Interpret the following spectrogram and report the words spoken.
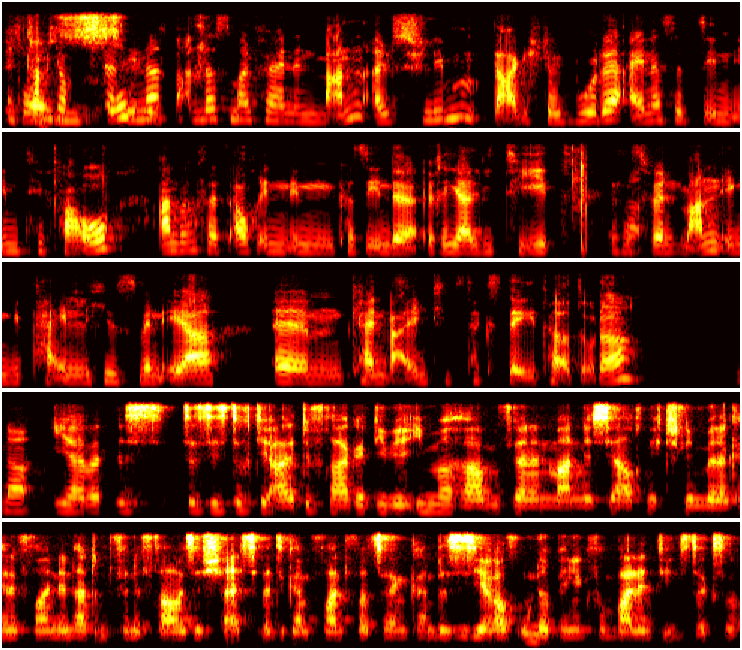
Ich kann mich auch nicht erinnern, wann das mal für einen Mann als schlimm dargestellt wurde. Einerseits in, im TV, andererseits auch in, in, quasi in der Realität. Dass ja. es für einen Mann irgendwie peinlich ist, wenn er ähm, kein Valentinstagsdate hat, oder? Na. Ja, aber das, das ist doch die alte Frage, die wir immer haben. Für einen Mann ist ja auch nicht schlimm, wenn er keine Freundin hat und für eine Frau ist es scheiße, wenn sie keinen Freund vorzeigen kann. Das ist ja auch unabhängig vom Valentinstag so.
